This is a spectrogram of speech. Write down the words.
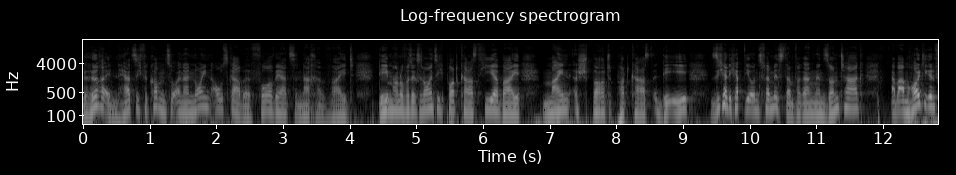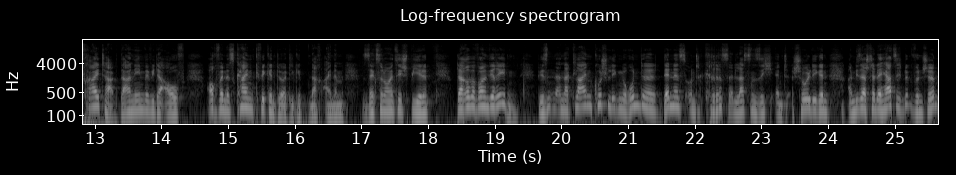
Liebe HörerInnen, herzlich willkommen zu einer neuen Ausgabe Vorwärts nach Weit, dem Hannover 96 Podcast hier bei meinsportpodcast.de. Sicherlich habt ihr uns vermisst am vergangenen Sonntag, aber am heutigen Freitag, da nehmen wir wieder auf, auch wenn es kein Quick and Dirty gibt nach einem 96-Spiel. Darüber wollen wir reden. Wir sind in einer kleinen, kuscheligen Runde. Dennis und Chris lassen sich entschuldigen. An dieser Stelle herzliche Glückwünsche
